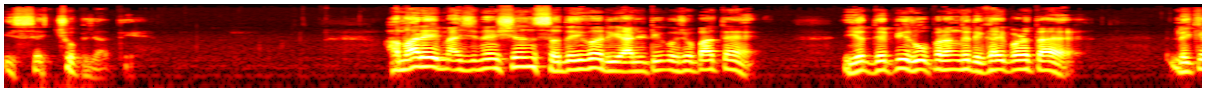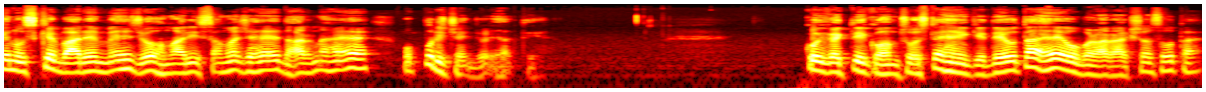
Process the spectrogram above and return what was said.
इससे छुप जाती है। हमारे इमेजिनेशन सदैव रियलिटी को छुपाते हैं। यद्यपि रूप रंग दिखाई पड़ता है, लेकिन उसके बारे में जो हमारी समझ है, धारणा है, वो पूरी चेंज हो जाती है। कोई व्यक्ति को हम सोचते हैं कि देवता है, वो बड़ा राक्षस होता है।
